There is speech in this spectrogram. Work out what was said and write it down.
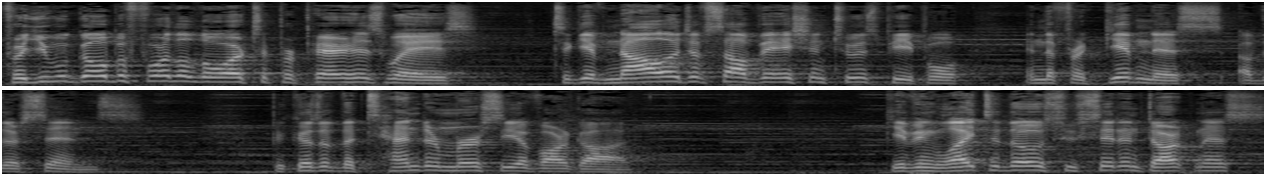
For you will go before the Lord to prepare his ways, to give knowledge of salvation to his people in the forgiveness of their sins, because of the tender mercy of our God giving light to those who sit in darkness,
